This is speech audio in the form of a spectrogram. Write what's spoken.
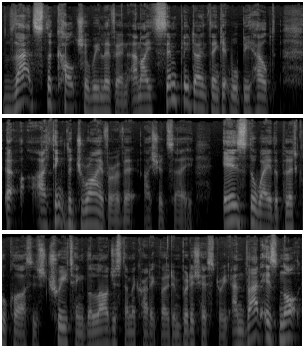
That's the culture we live in. And I simply don't think it will be helped. Uh, I think the driver of it, I should say, is the way the political class is treating the largest democratic vote in British history. And that is not,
